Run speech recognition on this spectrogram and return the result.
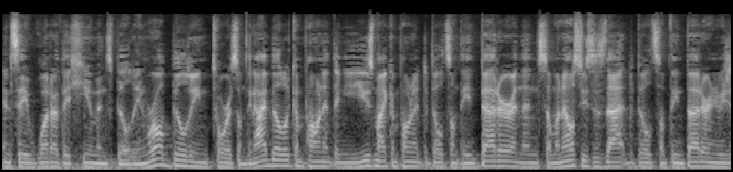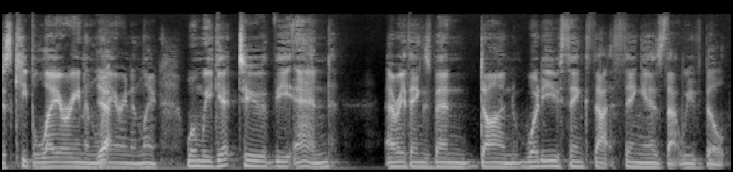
and say, what are the humans building? We're all building towards something. I build a component, then you use my component to build something better, and then someone else uses that to build something better, and we just keep layering and Yeah. layering and layering. When we get to the end, everything's been done. What do you think that thing is that we've built?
